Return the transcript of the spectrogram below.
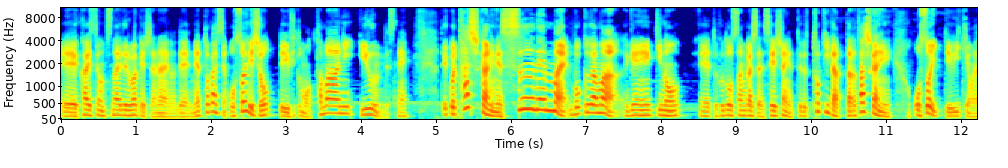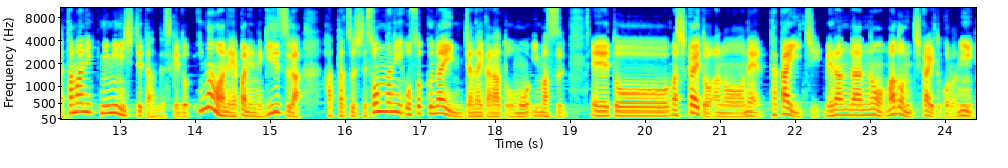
えー、回線をつないでるわけじゃないので、ネット回線遅いでしょっていう人もたまにいるんですね。で、これ確かにね、数年前、僕がまあ、現役のえっ、ー、と、不動産会社で正社員やってる時だったら確かに遅いっていう意見はね、たまに耳にしてたんですけど、今はね、やっぱりね、技術が発達してそんなに遅くないんじゃないかなと思います。えっ、ー、と、まあ、しっかりと、あのね、高い位置、ベランダの窓に近いところに、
